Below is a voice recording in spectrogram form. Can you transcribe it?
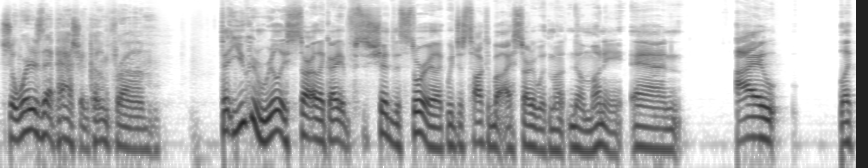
So, where does that passion come from? that you can really start like I've shared the story like we just talked about I started with mo- no money and I like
